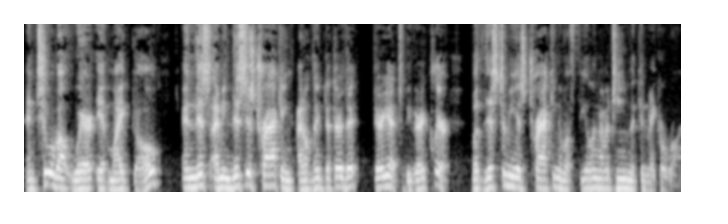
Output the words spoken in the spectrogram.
and two about where it might go. And this, I mean, this is tracking. I don't think that they're there, there yet, to be very clear. But this to me is tracking of a feeling of a team that can make a run.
